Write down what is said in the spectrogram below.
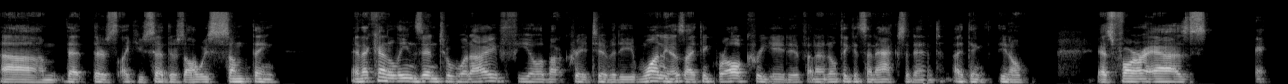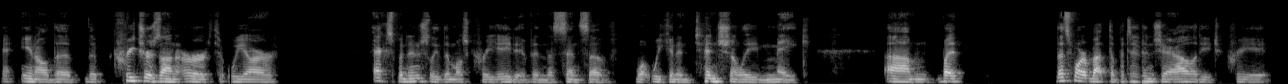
Um, that there's like you said, there's always something, and that kind of leans into what I feel about creativity. One is I think we're all creative, and I don't think it's an accident. I think, you know, as far as eh, eh, you know, the the creatures on earth, we are exponentially the most creative in the sense of what we can intentionally make. Um, but that's more about the potentiality to create.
